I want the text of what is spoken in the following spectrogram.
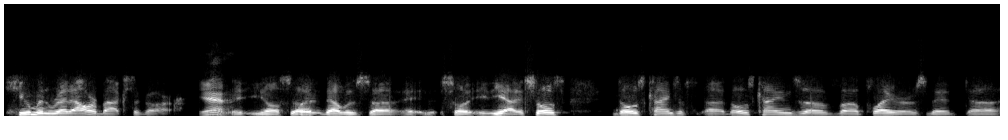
human Red Auerbach cigar. Yeah. It- you know, so that was uh, so yeah. It's those those kinds of uh, those kinds of uh, players that uh,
